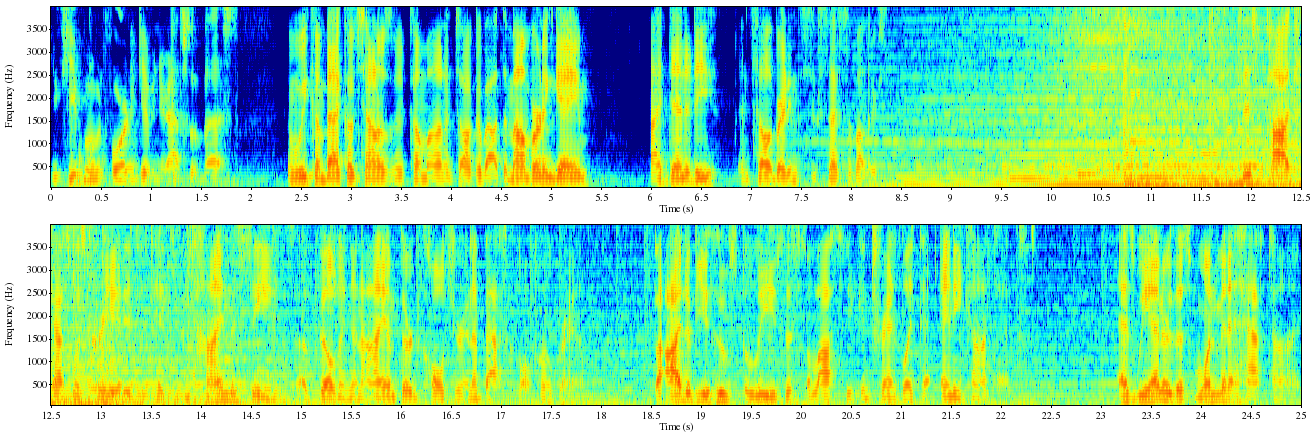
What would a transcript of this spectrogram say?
you keep moving forward and giving your absolute best. When we come back, Coach Town is going to come on and talk about the Mount Vernon game, identity, and celebrating the success of others. This podcast was created to take you behind the scenes of building an I Am Third culture in a basketball program. But IW Hoops believes this philosophy can translate to any context. As we enter this one minute halftime,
